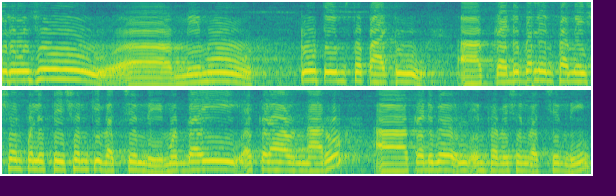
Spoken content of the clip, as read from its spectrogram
ఈరోజు uh, మేము టూ టీమ్స్తో పాటు క్రెడిబుల్ ఇన్ఫర్మేషన్ పోలీస్ స్టేషన్కి వచ్చింది. ముద్దాయి ఎక్కడ ఉన్నారు? Uh, క్రెడిబుల్ ఇన్ఫర్మేషన్ వచ్చింది.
